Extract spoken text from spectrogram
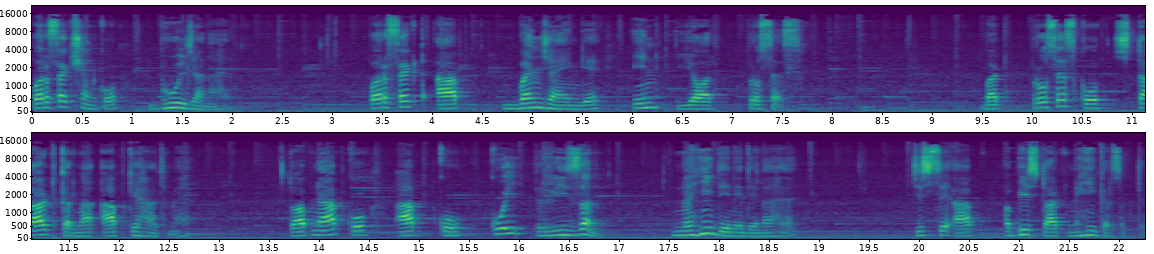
परफेक्शन को भूल जाना है। परफेक्ट आप बन जाएँगे in your process but process को स्टार्ट करना आपके हाथ में है। तो अपने आप को आपको कोई रीज़न नहीं देने देना है जिससे आप अभी स्टार्ट नहीं कर सकते।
